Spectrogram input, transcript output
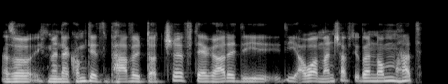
Also ich meine, da kommt jetzt Pavel Dotschew, der gerade die, die Auer Mannschaft übernommen hat.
